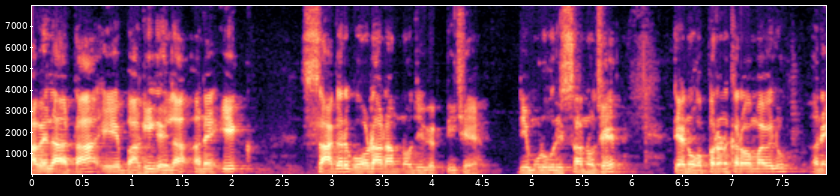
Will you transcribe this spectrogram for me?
આવેલા હતા એ ભાગી ગયેલા અને એક સાગર ગોડા નામનો જે વ્યક્તિ છે, જે મૂળ ઓરિસ્સાનો છે, તેનું અપહરણ કરવામાં આવેલું અને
